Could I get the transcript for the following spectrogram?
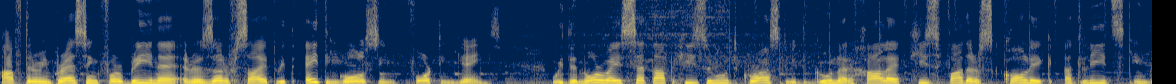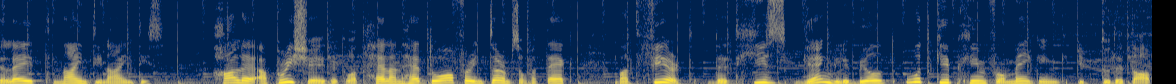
after impressing for Bryne reserve side with 18 goals in 14 games. With the Norway setup, his route crossed with Gunnar Halle, his father's colleague at Leeds in the late 1990s. Halle appreciated what Haaland had to offer in terms of attack but feared that his gangly build would keep him from making it to the top.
